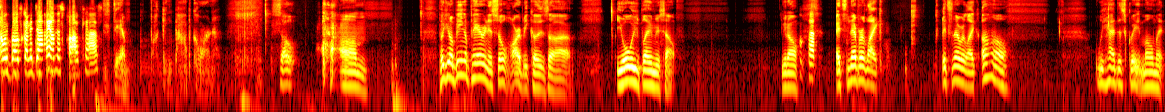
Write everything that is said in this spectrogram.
Are we both gonna die on this podcast? This damn fucking popcorn. So, um, but you know, being a parent is so hard because uh, you always blame yourself. You know, it's never like, it's never like, oh, we had this great moment,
